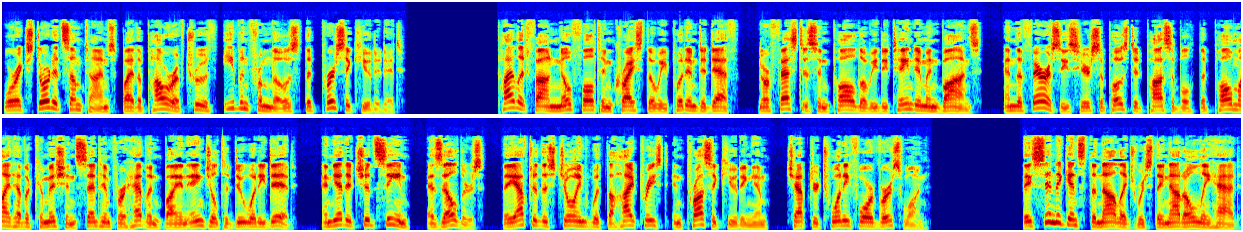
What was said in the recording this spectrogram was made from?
were extorted sometimes by the power of truth even from those that persecuted it. Pilate found no fault in Christ though he put him to death, nor Festus in Paul though he detained him in bonds, and the Pharisees here supposed it possible that Paul might have a commission sent him for heaven by an angel to do what he did, and yet it should seem, as elders, they after this joined with the high priest in prosecuting him. Chapter 24, verse 1. They sinned against the knowledge which they not only had,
